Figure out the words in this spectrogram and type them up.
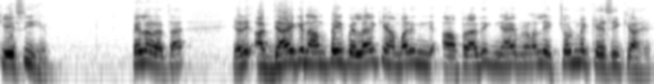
कैसी है। पहला रहता है, यानी अध्याय के नाम पे ही पहला है कि हमारी आपराधिक न्याय प्रणाली एक्चुअल में कैसी क्या है।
